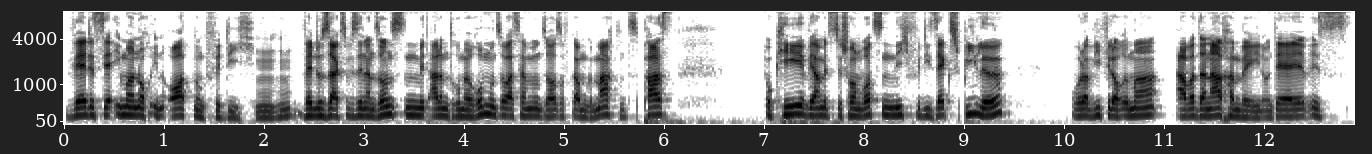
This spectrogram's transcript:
wäre das ja immer noch in Ordnung für dich. Wenn du sagst, wir sind ansonsten mit allem drumherum und sowas, haben wir unsere Hausaufgaben gemacht und es passt. Okay, wir haben jetzt Deshaun Watson nicht für die sechs Spiele oder wie viel auch immer, aber danach haben wir ihn und der ist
